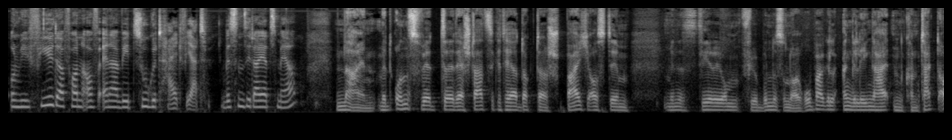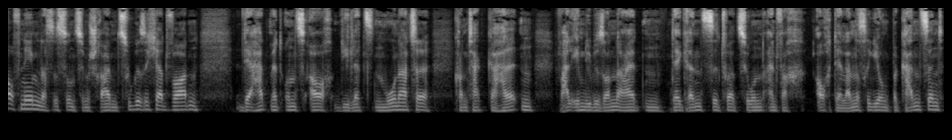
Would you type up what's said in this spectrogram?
und wie viel davon auf NRW zugeteilt wird. Wissen Sie da jetzt mehr? Nein, mit uns wird äh, der Staatssekretär Dr. Speich aus dem Ministerium für Bundes- und Europaangelegenheiten Kontakt aufnehmen. Das ist uns im Schreiben zugesichert worden. Der hat mit uns auch die letzten Monate Kontakt gehalten, weil eben die Besonderheiten der Grenzsituation einfach auch der Landesregierung bekannt sind.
